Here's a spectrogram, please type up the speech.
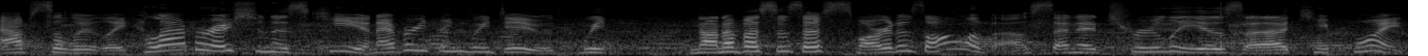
Absolutely, collaboration is key in everything we do. We, none of us is as smart as all of us, and it truly is a key point.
